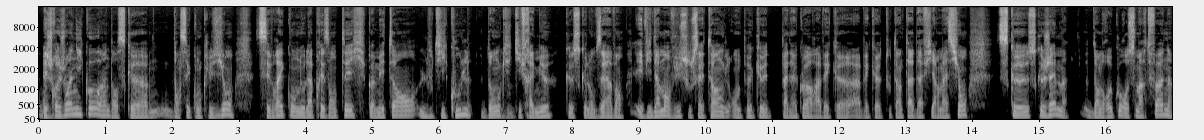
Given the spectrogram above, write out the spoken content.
Mais je rejoins Nico hein, dans, ce que, dans ses conclusions. C'est vrai qu'on nous l'a présenté comme étant l'outil cool, donc mmh qui ferait mieux que ce que l'on faisait avant. Évidemment, vu sous cet angle, on ne peut que pas d'accord avec, euh, avec euh, tout un tas d'affirmations. Ce que, ce que j'aime dans le recours au smartphone,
